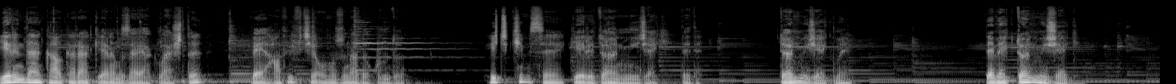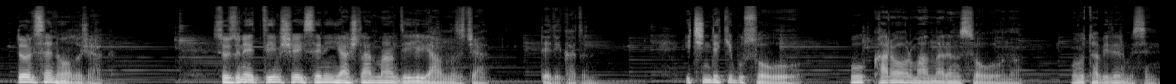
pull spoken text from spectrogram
yerinden kalkarak yanımıza yaklaştı ve hafifçe omuzuna dokundu. Hiç kimse geri dönmeyecek dedi. Dönmeyecek mi? Demek dönmeyecek. Dönse ne olacak? Sözünü ettiğim şey senin yaşlanman değil yalnızca, dedi kadın. İçindeki bu soğuğu, bu kara ormanların soğuğunu unutabilir misin?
